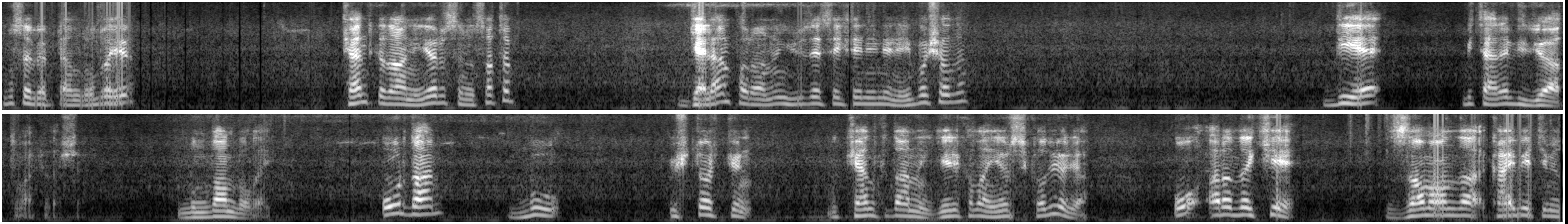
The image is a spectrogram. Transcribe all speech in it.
Bu sebepten dolayı kent gıdanın yarısını satıp gelen paranın %80'ini Nibaş alın diye bir tane video attım arkadaşlar. Bundan dolayı. Oradan bu 3-4 gün bu kent gıdanın geri kalan yarısı kalıyor ya. O aradaki zamanda kaybettiğimiz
